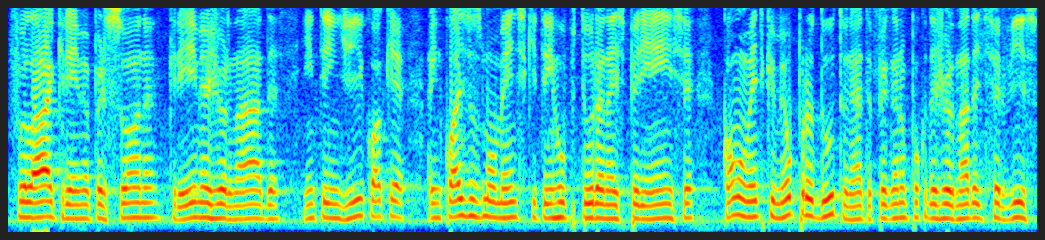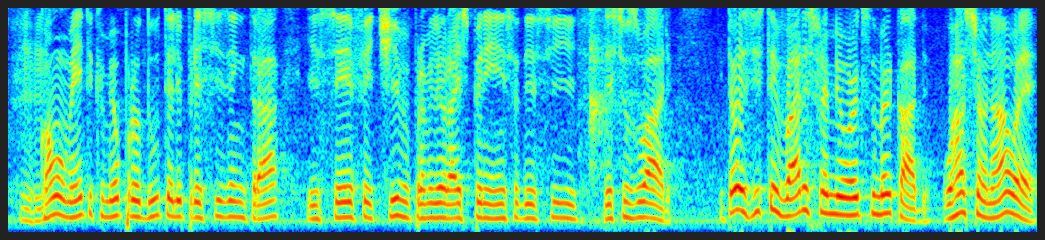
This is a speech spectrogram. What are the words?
Fui lá, criei minha persona, criei minha jornada, entendi qual que é, em quais os momentos que tem ruptura na experiência, qual o momento que o meu produto, né, tá pegando um pouco da jornada de serviço, uhum. qual o momento que o meu produto ele precisa entrar e ser efetivo para melhorar a experiência desse, desse usuário. Então existem vários frameworks no mercado. O racional é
